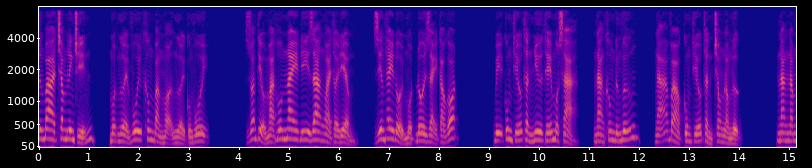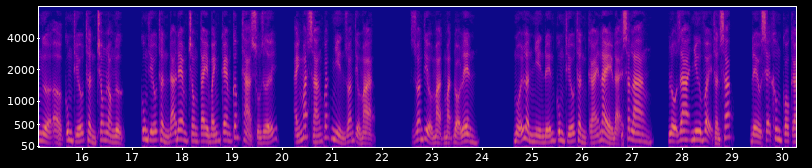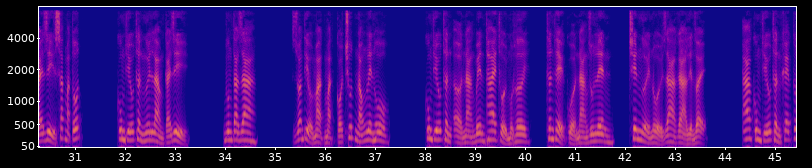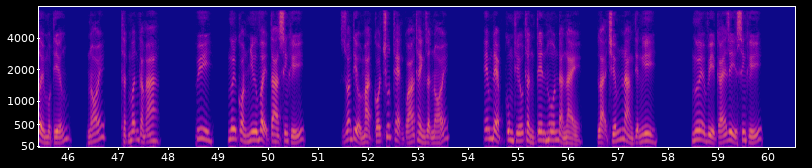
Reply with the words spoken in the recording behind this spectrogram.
chương 309, một người vui không bằng mọi người cùng vui. Doan tiểu mạt hôm nay đi ra ngoài thời điểm, riêng thay đổi một đôi giày cao gót. Bị cung thiếu thần như thế một xả, nàng không đứng vững, ngã vào cung thiếu thần trong lòng ngực. Nàng nằm ngửa ở cung thiếu thần trong lòng ngực, cung thiếu thần đã đem trong tay bánh kem cấp thả xuống dưới, ánh mắt sáng quắc nhìn doan tiểu mạt. Doan tiểu mạt mặt đỏ lên. Mỗi lần nhìn đến cung thiếu thần cái này đại sắc lang, lộ ra như vậy thần sắc, đều sẽ không có cái gì sắc mặt tốt. Cung thiếu thần ngươi làm cái gì? Buông ta ra. Doan tiểu mạt mặt có chút nóng lên hô. Cung thiếu thần ở nàng bên thai thổi một hơi, thân thể của nàng run lên, trên người nổi ra gà liền dậy. A cung thiếu thần khẽ cười một tiếng, nói, thật mẫn cảm A. Uy, ngươi còn như vậy ta sinh khí. Doan tiểu mạt có chút thẹn quá thành giận nói. Em đẹp cung thiếu thần tên hôn đàn này, lại chiếm nàng tiện nghi. Ngươi vì cái gì sinh khí?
